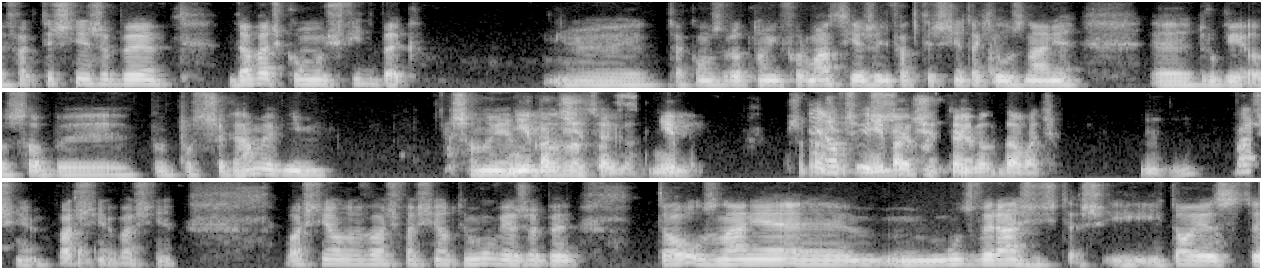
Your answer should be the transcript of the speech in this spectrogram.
Y, faktycznie, żeby dawać komuś feedback, taką zwrotną informację, jeżeli faktycznie takie uznanie drugiej osoby postrzegamy w nim, szanujemy nie bać się tego, nie, przepraszam, nie, nie bać się tego dawać. Mhm. Właśnie, właśnie, tak. właśnie. Właśnie, właśnie o tym mówię, żeby to uznanie e, móc wyrazić też. I, i to jest e,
